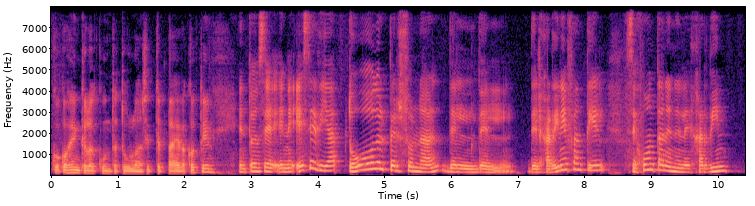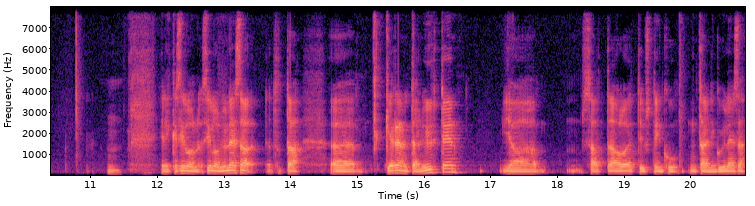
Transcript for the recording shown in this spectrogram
koko henkilökunta tullaan sitten päiväkotiin. Entonces, en ese día, todo el personal del, del, del jardín infantil se juntan en el jardín. Hmm. Eli silloin, silloin yleensä tota, äh, kerännytään yhteen ja saattaa olla, että just niin kuin, tai niin kuin yleensä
